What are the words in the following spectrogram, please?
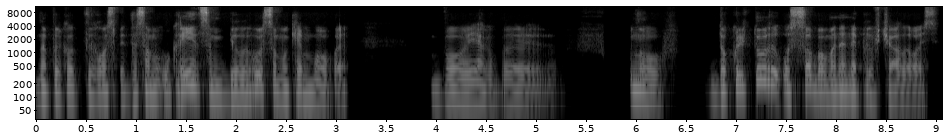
наприклад, господи, саме українцем, білорусом, окрім мови. Бо якби ну, до культури особо мене не привчали. Ось.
